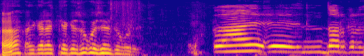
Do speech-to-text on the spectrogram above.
হ্যাঁ? কিছু আমি দরকারে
